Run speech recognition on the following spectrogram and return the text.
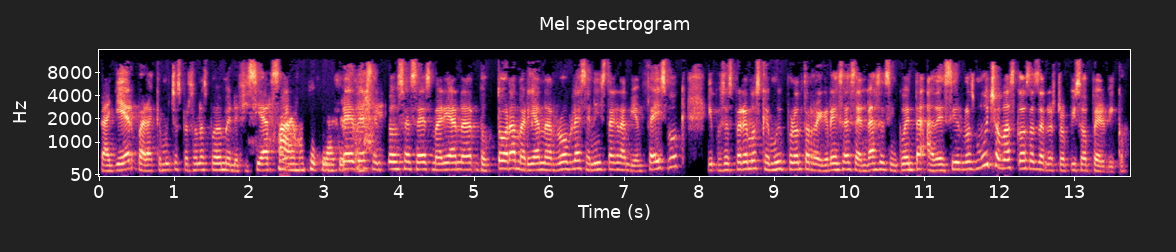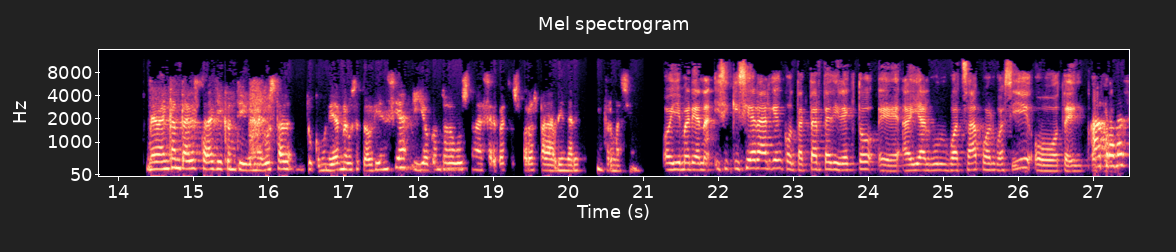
taller para que muchas personas puedan beneficiarse. Ay, muchas gracias. entonces es Mariana, doctora Mariana Robles en Instagram y en Facebook y pues esperemos que muy pronto regreses a Enlace 50 a decirnos mucho más cosas de nuestro piso pélvico. Me va a encantar estar aquí contigo. Me gusta tu comunidad, me gusta tu audiencia y yo con todo gusto me acerco a estos foros para brindar información. Oye, Mariana, ¿y si quisiera alguien contactarte directo, eh, ¿hay algún WhatsApp o algo así? O te, a, través,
